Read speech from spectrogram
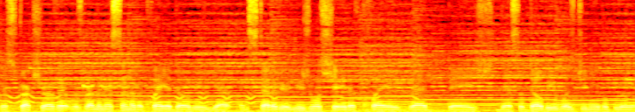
The structure of it was reminiscent of a clay adobe, yet instead of your usual shade of clay, red, beige, this adobe was Geneva blue,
